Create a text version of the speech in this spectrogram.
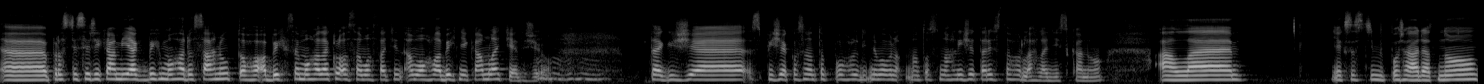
Uh, prostě si říkám, jak bych mohla dosáhnout toho, abych se mohla takhle osamostatnit a mohla bych někam letět, že jo. Mm-hmm. Takže spíš jako se na to pohlí, nebo na, na to se nahlíže tady z tohohle hlediska, no. Ale jak se s tím vypořádat, no,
